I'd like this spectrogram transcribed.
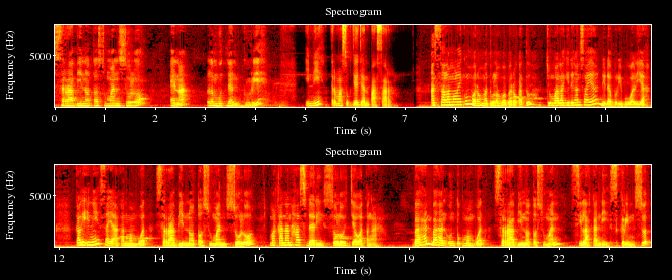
Serabi Noto Suman Solo, enak, lembut dan gurih. Ini termasuk jajan pasar. Assalamualaikum warahmatullahi wabarakatuh. Jumpa lagi dengan saya di dapur Ibu Waliah. Kali ini saya akan membuat serabi Noto Suman Solo, makanan khas dari Solo, Jawa Tengah. Bahan-bahan untuk membuat serabi Noto Suman silahkan di screenshot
